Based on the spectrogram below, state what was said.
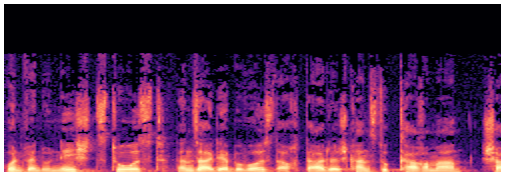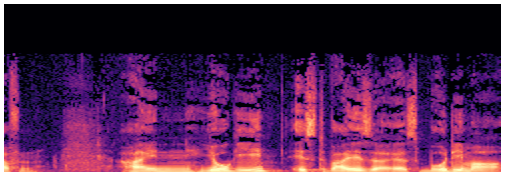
Und wenn du nichts tust, dann sei dir bewusst, auch dadurch kannst du Karma schaffen. Ein Yogi ist weise, er ist Buddhima,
